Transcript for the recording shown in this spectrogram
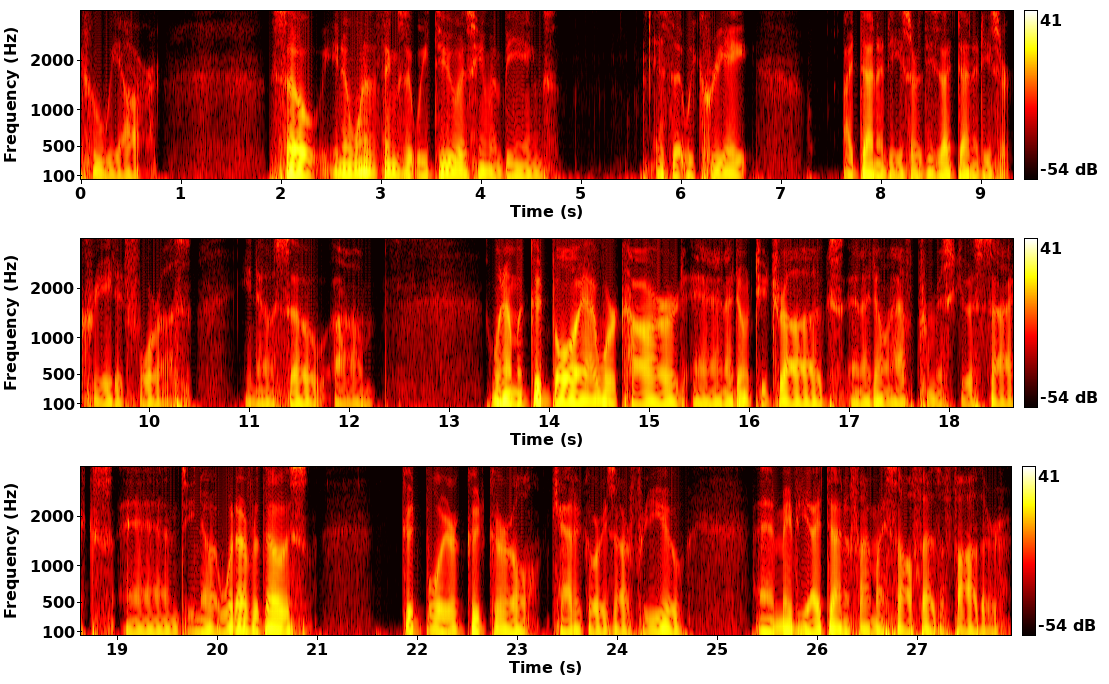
who we are. So you know one of the things that we do as human beings is that we create identities or these identities are created for us you know. So um, when I'm a good boy, I work hard and I don't do drugs and I don't have promiscuous sex and you know whatever those good boy or good girl categories are for you. And maybe you identify myself as a father,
